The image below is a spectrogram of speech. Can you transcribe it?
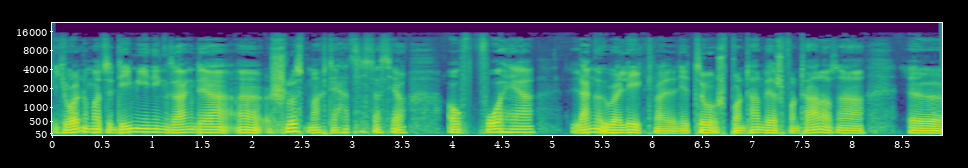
Ich wollte nochmal zu demjenigen sagen, der äh, Schluss macht, der hat sich das ja auch vorher lange überlegt, weil jetzt so spontan, wer spontan aus einer, äh,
